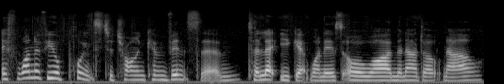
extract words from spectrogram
if one of your points to try and convince them to let you get one is, oh, I'm an adult now,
